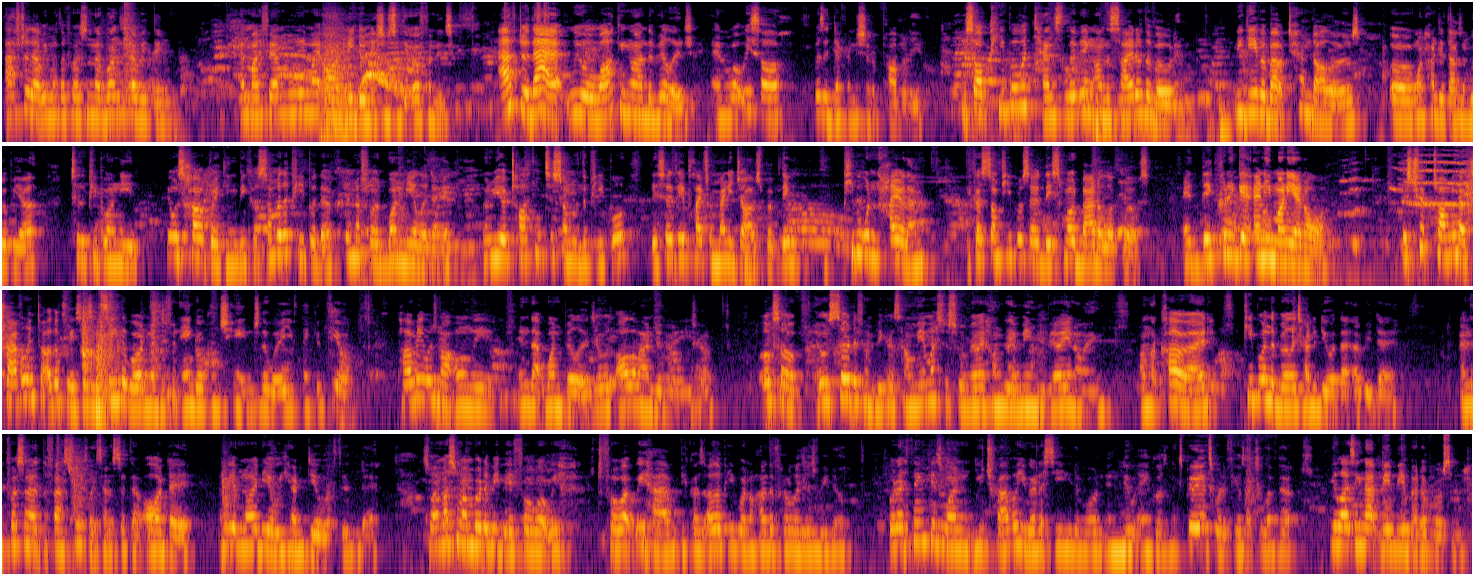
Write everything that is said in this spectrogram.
After that, we met the person that runs everything, and my family and my aunt made donations to the orphanage. After that, we were walking around the village, and what we saw was a definition of poverty. We saw people with tents living on the side of the road, and we gave about $10 or 100,000 rupiah to the people in need. It was heartbreaking because some of the people there couldn't afford one meal a day. When we were talking to some of the people, they said they applied for many jobs, but they people wouldn't hire them because some people said they smelled bad or looked gross, and they couldn't get any money at all. This trip taught me how traveling to other places and seeing the world in a different angle can change the way you think and feel. Poverty was not only in that one village, it was all around Indonesia. Also, it was so different because how me and my sister were very hungry and being very annoying. On the car ride, people in the village had to deal with that every day. And the person at the fast food place had to sit there all day, and we have no idea what he had to deal with through the day. So I must remember to be grateful for what we for what we have because other people don't have the privileges we do. What I think is when you travel, you gotta see the world in new angles and experience what it feels like to live there. Realizing that made me a better person.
